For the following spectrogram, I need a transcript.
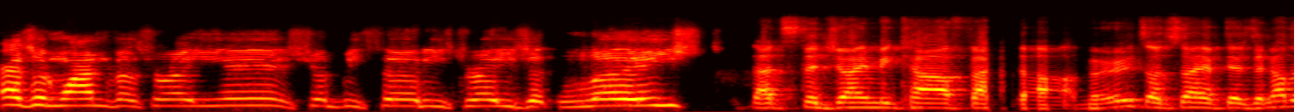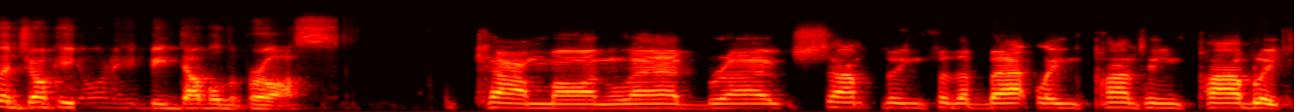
Hasn't won for three years. Should be 33s at least. That's the Jamie Kah factor, Moods. I'd say if there's another jockey on, he'd be double the price. Come on, lad, bro. Something for the battling punting public.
